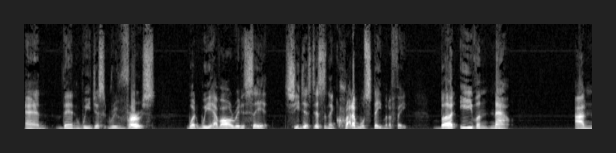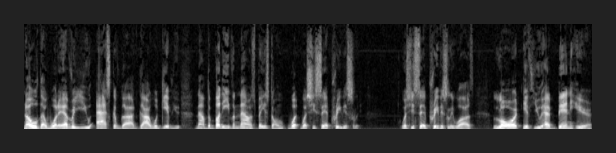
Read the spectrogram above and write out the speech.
and then we just reverse what we have already said. She just, this is an incredible statement of faith. But even now, I know that whatever you ask of God, God will give you. Now, the but even now is based on what, what she said previously. What she said previously was, Lord, if you had been here,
